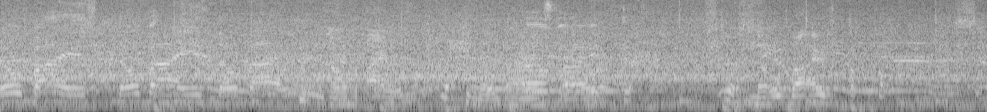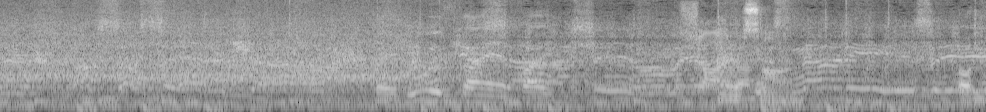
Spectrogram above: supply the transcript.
No bias, no bias, no bias. No bias. No bias. No, no bias. Hey, who is Cyan fighting? Sean. Sean. Oh, he's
